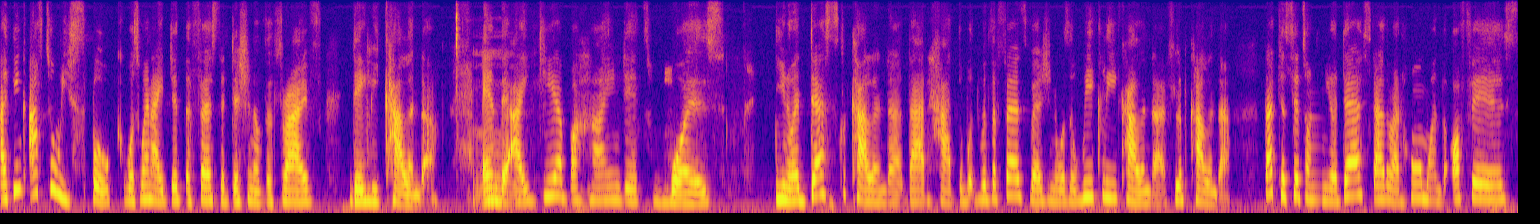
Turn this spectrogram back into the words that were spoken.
I think after we spoke was when I did the first edition of the Thrive Daily Calendar. And the oh. idea behind it was, you know, a desk calendar that had, with the first version, it was a weekly calendar, a flip calendar that could sit on your desk, either at home or in the office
